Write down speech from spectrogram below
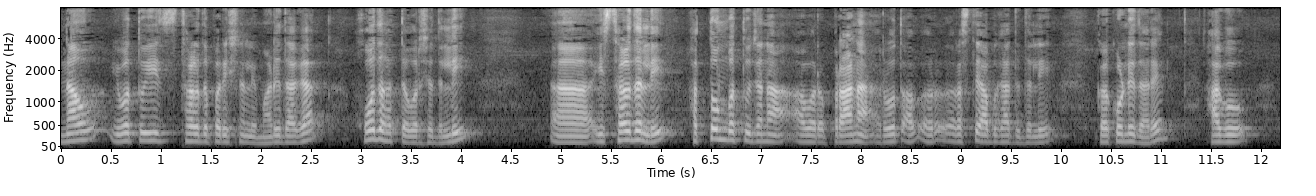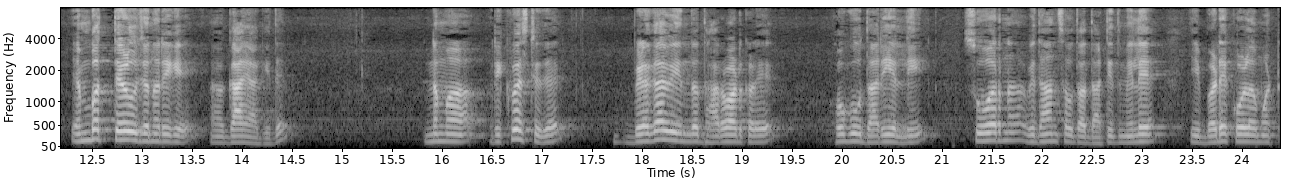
ನಾವು ಇವತ್ತು ಈ ಸ್ಥಳದ ಪರಿಶೀಲನೆ ಮಾಡಿದಾಗ ಹೋದ ಹತ್ತು ವರ್ಷದಲ್ಲಿ ಈ ಸ್ಥಳದಲ್ಲಿ ಹತ್ತೊಂಬತ್ತು ಜನ ಅವರ ಪ್ರಾಣ ರೋತ್ ರಸ್ತೆ ಅಪಘಾತದಲ್ಲಿ ಕಳ್ಕೊಂಡಿದ್ದಾರೆ ಹಾಗೂ ಎಂಬತ್ತೇಳು ಜನರಿಗೆ ಗಾಯ ಆಗಿದೆ. ನಮ್ಮ ರಿಕ್ವೆಸ್ಟ್ ಇದೆ, ಬೆಳಗಾವಿಯಿಂದ ಧಾರವಾಡ ಕಡೆ ಹೋಗುವ ದಾರಿಯಲ್ಲಿ ಸುವರ್ಣ ವಿಧಾನಸೌಧ ದಾಟಿದ ಮೇಲೆ ಈ ಬಡೆಕೋಳಮಠ್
